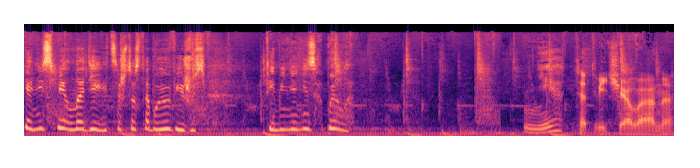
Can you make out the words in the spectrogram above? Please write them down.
«Я не смел надеяться, что с тобой увижусь. Ты меня не забыла?» «Нет», — отвечала она.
